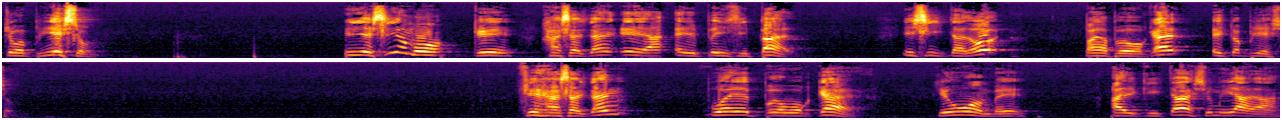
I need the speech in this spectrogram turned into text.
tropiezo. Y decíamos que Hasatán era el principal incitador para provocar el tropiezo. Que Hasatán puede provocar que un hombre, al quitar su mirada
